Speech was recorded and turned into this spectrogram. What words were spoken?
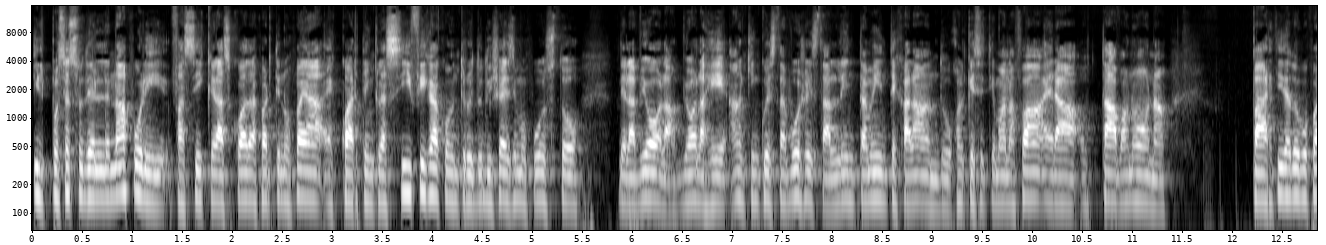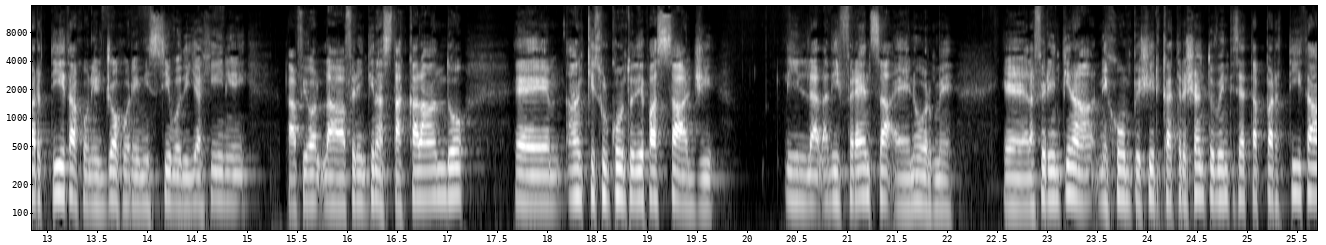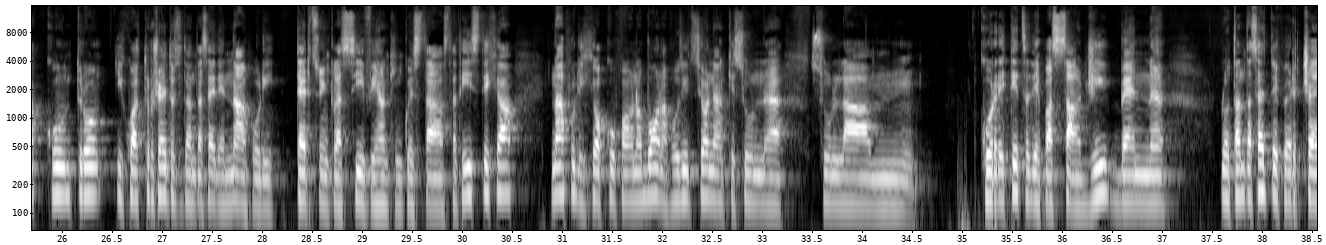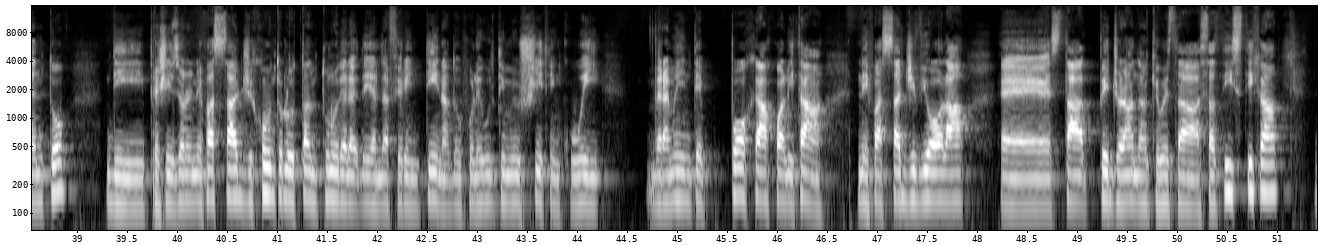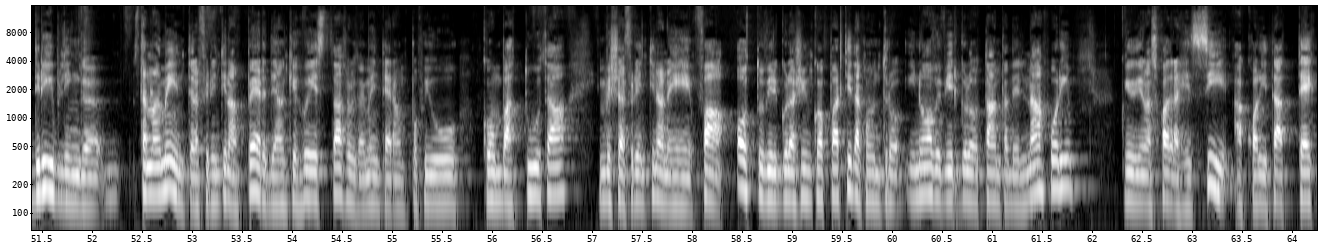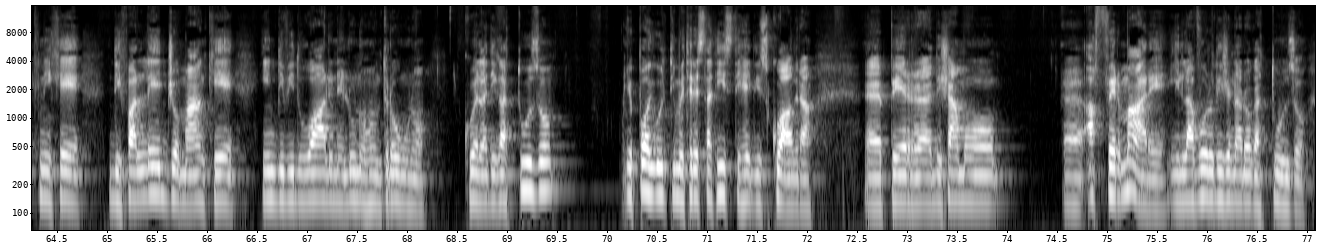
il possesso del Napoli fa sì che la squadra partenopea è quarta in classifica contro il dodicesimo posto della Viola. Viola che anche in questa voce sta lentamente calando. Qualche settimana fa era ottava, nona. Partita dopo partita con il gioco remissivo di Iachini, la, Fio- la Fiorentina sta calando. Eh, anche sul conto dei passaggi il, la differenza è enorme. Eh, la Fiorentina ne compie circa 327 a partita contro i 476 del Napoli, terzo in classifica anche in questa statistica. Napoli che occupa una buona posizione anche sul, sulla correttezza dei passaggi, ben l'87% di precisione nei passaggi contro l'81% della, della Fiorentina dopo le ultime uscite in cui veramente poca qualità nei passaggi viola, eh, sta peggiorando anche questa statistica. Dribbling, stranamente la Fiorentina perde anche questa, solitamente era un po' più combattuta, invece la Fiorentina ne fa 8,5 a partita contro i 9,80 del Napoli, quindi una squadra che sì ha qualità tecniche di palleggio ma anche individuali nell'uno contro uno, quella di Gattuso. E poi ultime tre statistiche di squadra eh, per diciamo eh, affermare il lavoro di Gennaro Gattuso.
